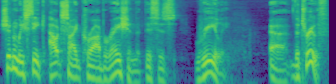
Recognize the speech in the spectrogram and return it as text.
Shouldn't we seek outside corroboration that this is really uh, the truth?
